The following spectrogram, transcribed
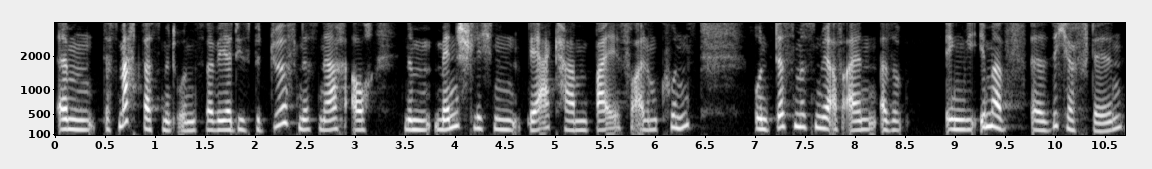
Ähm, das macht was mit uns, weil wir ja dieses Bedürfnis nach auch einem menschlichen Werk haben bei vor allem Kunst. Und das müssen wir auf einen, also irgendwie immer äh, sicherstellen,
